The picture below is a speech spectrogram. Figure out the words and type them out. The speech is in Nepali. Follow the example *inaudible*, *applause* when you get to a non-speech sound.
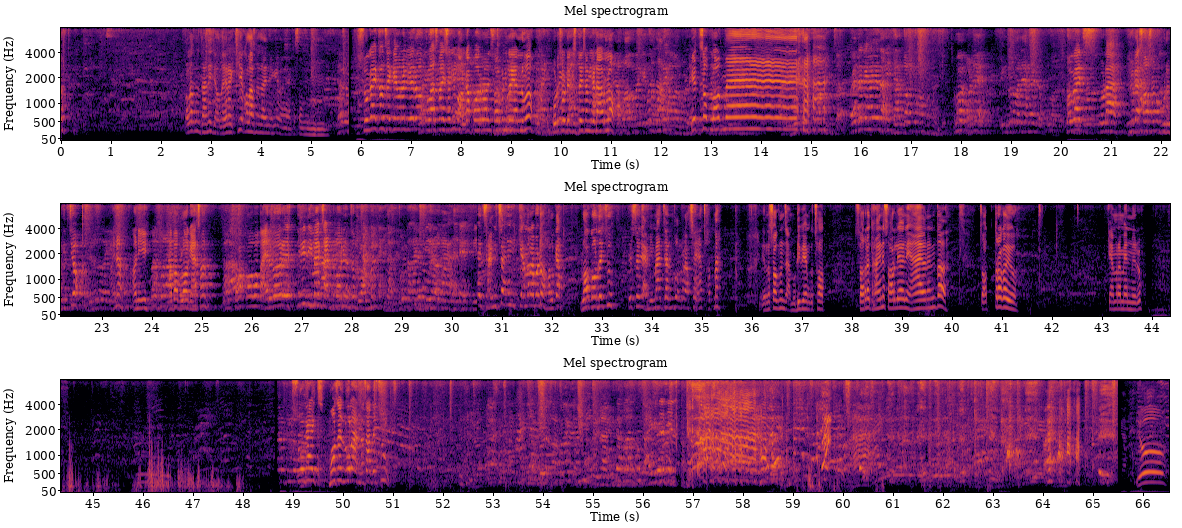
क्लासमा जाने झ्याउलाएर के क्लासमा जाने के कसम सोगाइ चल्छ क्यामेरा लिएर क्लासमा आइसक्यौँ हल्का परेर अनि सर पनि गइहाल्नु भयो। फोटो सोटो खिच्दैछन् केटाहरू ल। इट्स अ ब्लगमा एउटा दुइटा सरसँग फोटो खिच्यो होइन? अनि थापा ब्लग यहाँ छन्। टक्क अब बाहिर गएर यस्तै दिमाग चाट्नु पर्ने हुन्छ ब्लगमा हामी चाहिँ क्यामेराबाट हल्का ब्लग गर्दैछु। त्यसैले हामी माथि जानु परिरहेको छ यहाँ छतमा। हेर्न सक्नुहुन्छ हाम्रो डिबिएमको छत। सरलाई थाहा होइन सरले अहिले यहाँ आयो भने त चत्र गयो। क्यामराम्यान मेरो। सो गाइज म चाहिँ लोला हान्न जाँदैछु।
